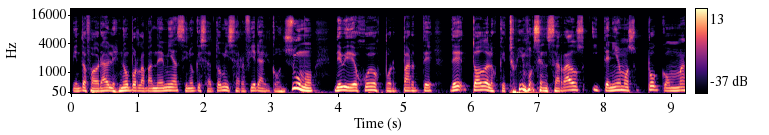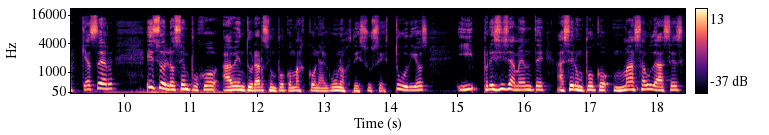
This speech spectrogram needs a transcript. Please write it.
vientos favorables no por la pandemia, sino que Satomi se refiere al consumo de videojuegos por parte de todos los que estuvimos encerrados y teníamos poco más que hacer. Eso los empujó a aventurarse un poco más con algunos de sus estudios y precisamente a ser un poco más audaces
